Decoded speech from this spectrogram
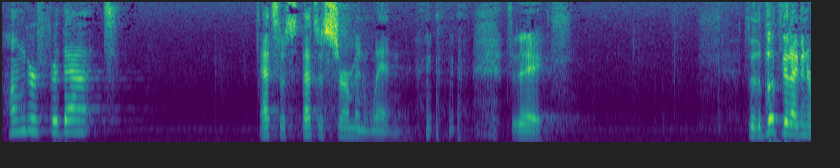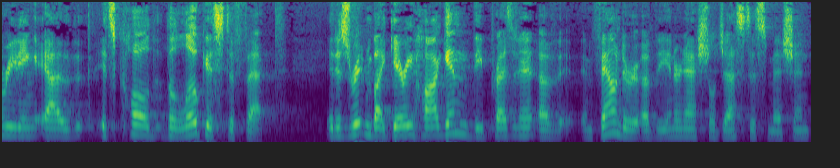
hunger for that, that's a, that's a sermon win today. So the book that I've been reading, uh, it's called The Locust Effect. It is written by Gary Haugen, the president of, and founder of the International Justice Mission.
